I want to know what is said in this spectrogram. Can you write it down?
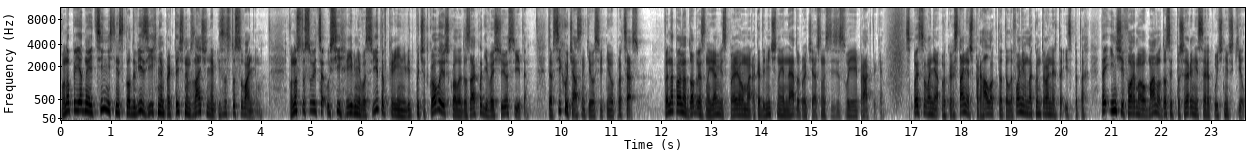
Воно поєднує ціннісні складові з їхнім практичним значенням і застосуванням. Воно стосується усіх рівнів освіти в країні від початкової школи до закладів вищої освіти та всіх учасників освітнього процесу. Ви, напевно, добре знайомі з проявами академічної недоброчесності зі своєї практики: списування, використання шпаргалок та телефонів на контрольних та іспитах та інші форми обману досить поширені серед учнів шкіл.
